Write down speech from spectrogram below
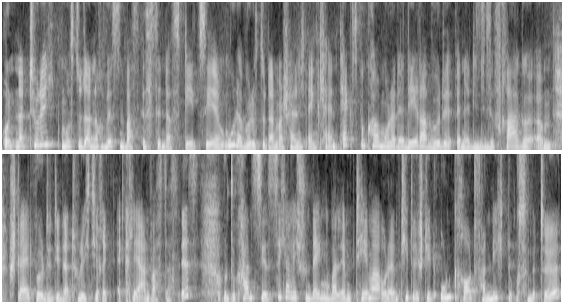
Und natürlich musst du dann noch wissen, was ist denn denn das DCMU? Da würdest du dann wahrscheinlich einen kleinen Text bekommen oder der Lehrer würde, wenn er dir diese Frage ähm, stellt, würde dir natürlich direkt erklären, was das ist. Und du kannst dir es sicherlich schon denken, weil im Thema oder im Titel steht Unkrautvernichtungsmittel.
